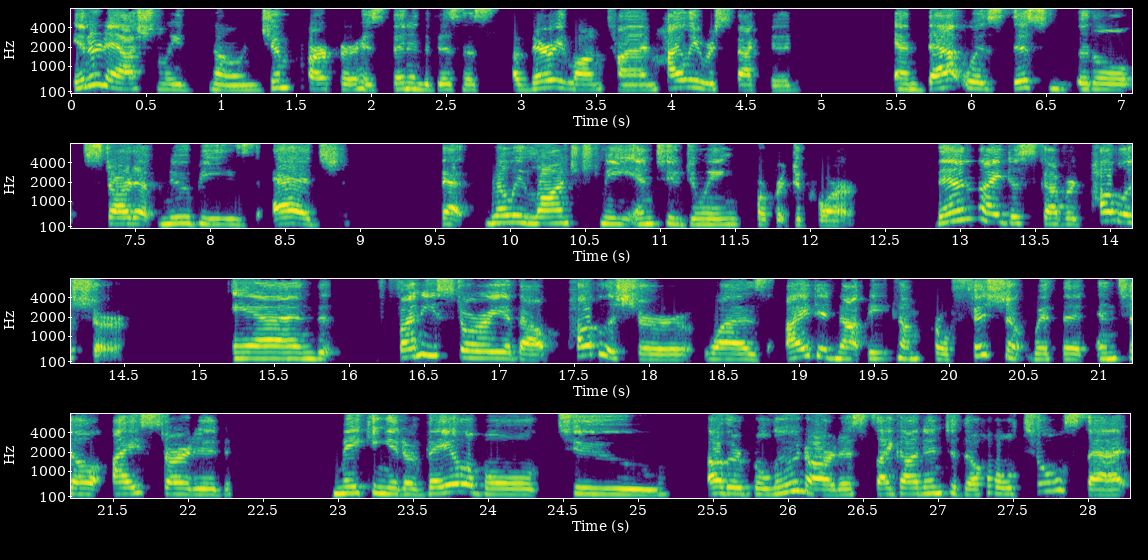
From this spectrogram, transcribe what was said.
internationally known. Jim Parker has been in the business a very long time, highly respected. And that was this little startup newbie's edge that really launched me into doing corporate decor. Then I discovered Publisher. And funny story about Publisher was I did not become proficient with it until I started making it available to other balloon artists. I got into the whole tool set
